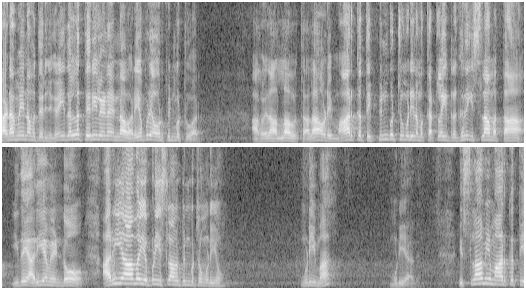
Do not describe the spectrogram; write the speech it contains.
கடமை நம்ம தெரிஞ்சுக்கிறோம். இதெல்லாம் தெரியலன்னா என்ன ஆவார்? எப்படி அவர் பின்பற்றுவார்? ஆகவே தான் அல்லாஹு தாலா அவருடைய மார்க்கத்தை பின்பற்றும்படி நம்ம கட்டளையிட்டு இருக்கிறது இஸ்லாமத்தான் இதை அறிய வேண்டும். அறியாமல் எப்படி இஸ்லாமை பின்பற்ற முடியும்? முடியுமா? முடியாது. இஸ்லாமிய மார்க்கத்தை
